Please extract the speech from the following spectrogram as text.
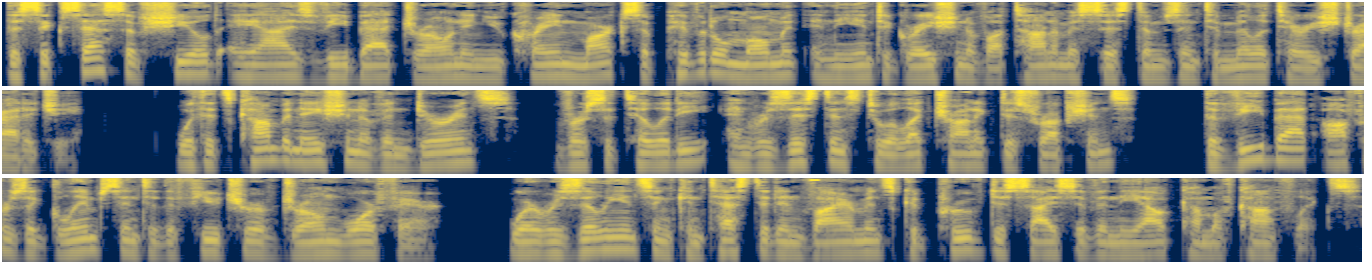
The success of Shield AI's VBAT drone in Ukraine marks a pivotal moment in the integration of autonomous systems into military strategy. With its combination of endurance, versatility, and resistance to electronic disruptions, the VBAT offers a glimpse into the future of drone warfare, where resilience in contested environments could prove decisive in the outcome of conflicts.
